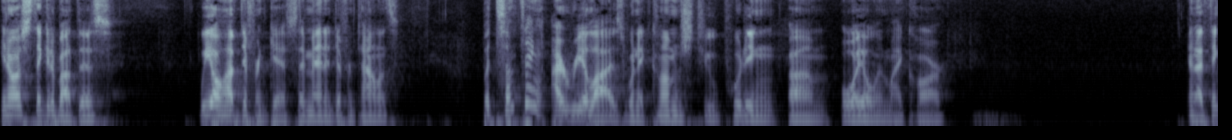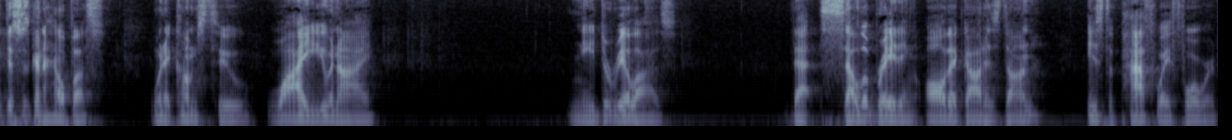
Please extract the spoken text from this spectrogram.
You know, I was thinking about this. We all have different gifts, amen, and different talents. But something I realized when it comes to putting um, oil in my car, and I think this is going to help us when it comes to why you and I need to realize that celebrating all that God has done is the pathway forward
